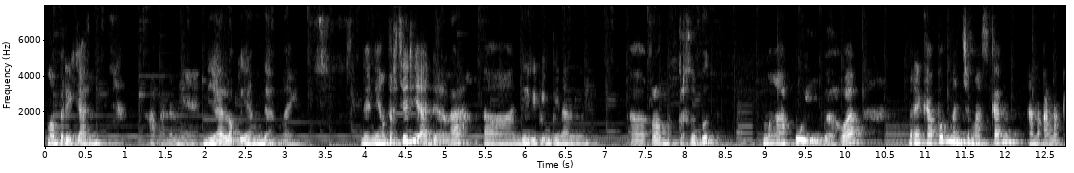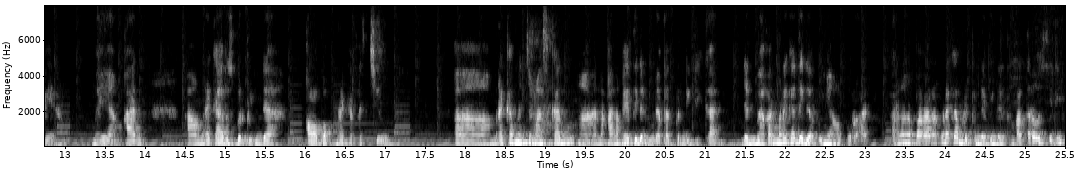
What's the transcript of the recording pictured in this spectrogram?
memberikan apa namanya dialog yang damai. Dan yang terjadi adalah uh, dari pimpinan uh, kelompok tersebut mengakui bahwa mereka pun mencemaskan anak-anaknya bayangkan uh, mereka harus berpindah kelompok mereka kecil. Uh, mereka mencemaskan uh, anak-anaknya tidak mendapat pendidikan. Dan bahkan mereka tidak punya Al-Quran. Karena apa? Karena mereka berpindah-pindah tempat terus. Jadi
